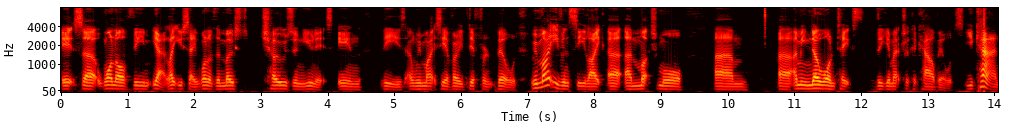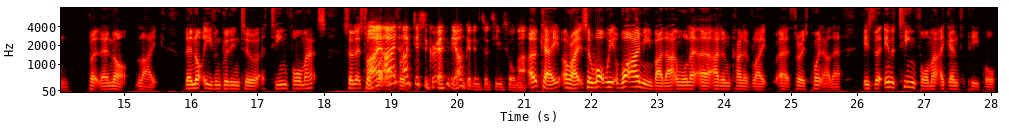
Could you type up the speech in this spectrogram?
it's uh, one of the yeah, like you say, one of the most chosen units in these, and we might see a very different build. We might even see like a, a much more. Um, uh, I mean, no one takes the Geometric Cacao builds. You can, but they're not like they're not even good into a team formats. So let's talk I, about I, that. from- I disagree. I think they are good into a teams format. Okay, all right. So what we what I mean by that, and we'll let uh, Adam kind of like uh, throw his point out there, is that in a team format, again for people,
